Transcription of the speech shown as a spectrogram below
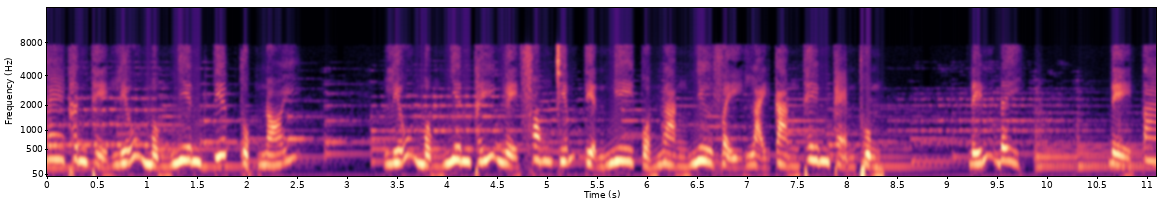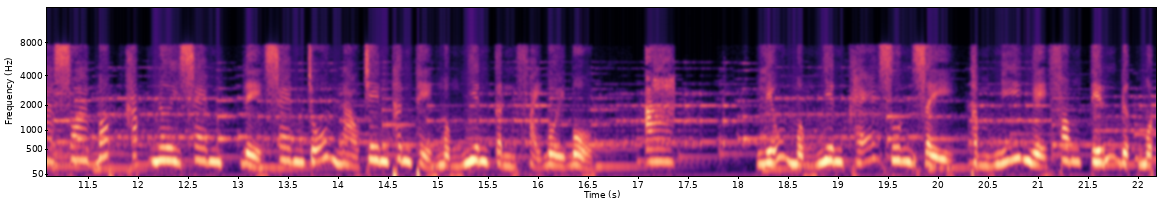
ve thân thể liễu mộng nhiên tiếp tục nói. Liễu mộng nhiên thấy nghệ phong chiếm tiện nghi của nàng như vậy lại càng thêm thẹn thùng. Đến đây, Để ta xoa bóp khắp nơi xem, Để xem chỗ nào trên thân thể mộng nhiên cần phải bồi bổ. A! Liễu mộng nhiên khẽ run rẩy, Thầm nghĩ nghệ phong tiến được một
